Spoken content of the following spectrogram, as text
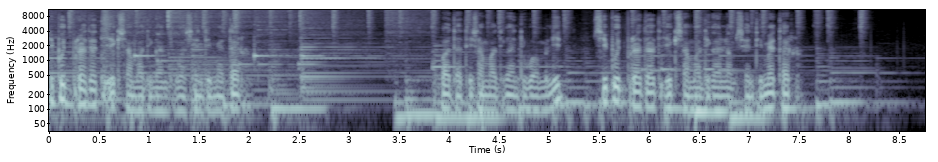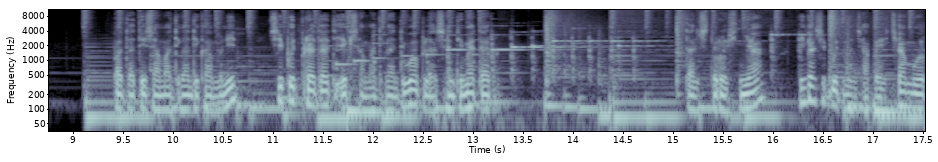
siput berada di X sama dengan 2 cm. Pada T sama dengan 2 menit, siput berada di X sama dengan 6 cm. Pada T sama dengan 3 menit, siput berada di X sama dengan 12 cm. Dan seterusnya, hingga siput mencapai jamur.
